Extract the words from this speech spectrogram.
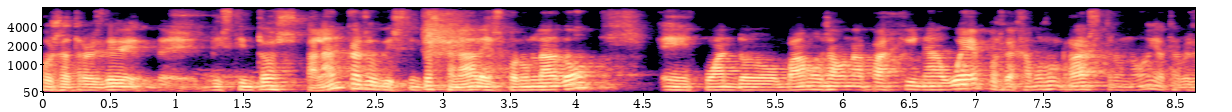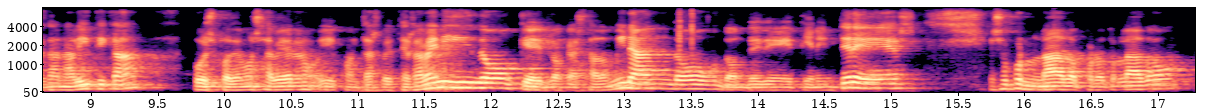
Pues a través de, distintos palancas o distintos canales. Por un lado, eh, cuando vamos a una página web, pues dejamos un rastro, ¿no? Y a través de analítica, pues podemos saber cuántas veces ha venido, qué es lo que ha estado mirando, dónde tiene interés. Eso por un lado. Por otro lado,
